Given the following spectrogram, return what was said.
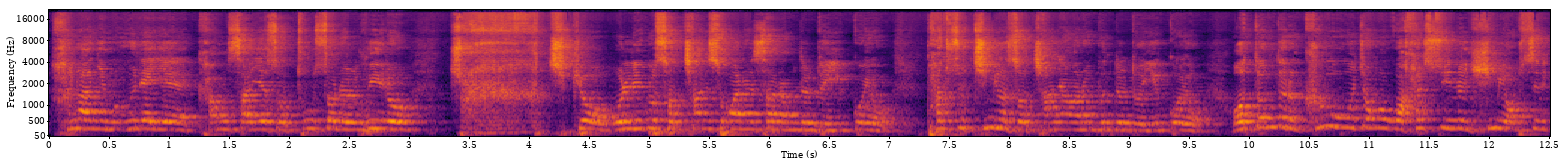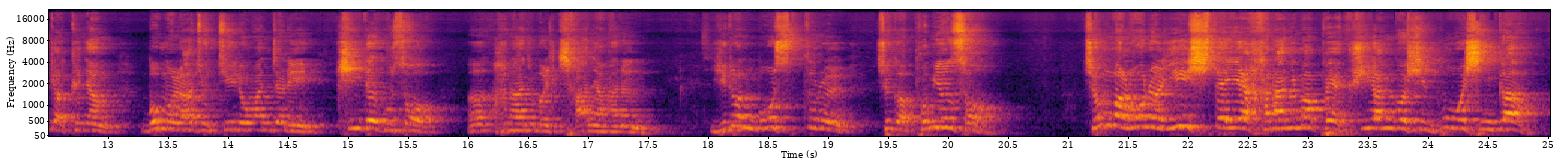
하나님 은혜에 감사해서 두 손을 위로 쫙 지켜 올리고서 찬송하는 사람들도 있고요. 박수 치면서 찬양하는 분들도 있고요. 어떤 분들은 그거 저거 할수 있는 힘이 없으니까 그냥 몸을 아주 뒤로 완전히 기대고서 어, 하나님을 찬양하는 이런 모습들을 제가 보면서 정말 오늘 이 시대에 하나님 앞에 귀한 것이 무엇인가?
